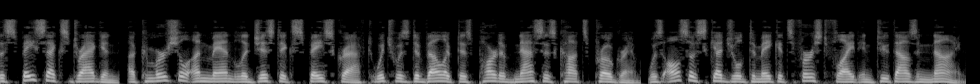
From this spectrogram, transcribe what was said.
The SpaceX Dragon, a commercial unmanned logistics spacecraft which was developed as part of NASA's COTS program, was also scheduled to make its first flight in 2009,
